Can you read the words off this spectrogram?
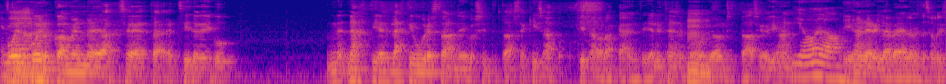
niin. voinutkaan mennä ja se, että, että siitä niin kuin nähtiin ja lähti uudestaan niin kuin sitten taas se kisa, kisaura käyntiin. Ja nythän se mm. on sitten taas jo ihan, joo, joo. ihan eri leveillä, mitä se oli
